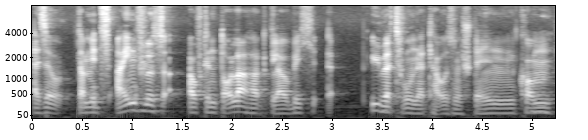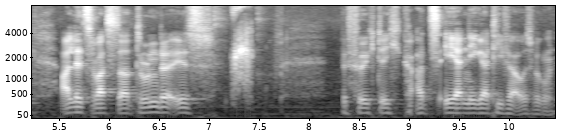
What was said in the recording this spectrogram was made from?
also damit es Einfluss auf den Dollar hat, glaube ich, über 200.000 Stellen kommen. Mhm. Alles, was da drunter ist, befürchte ich, hat es eher negative Auswirkungen.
